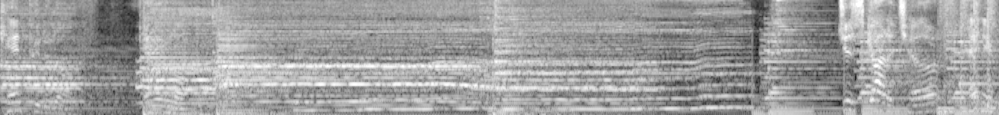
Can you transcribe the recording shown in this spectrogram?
can't put it off just gotta tell her anyway.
